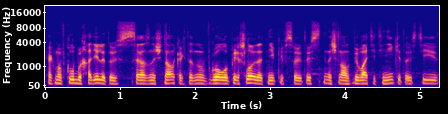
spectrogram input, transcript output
как мы в клубы ходили, то есть сразу начинал как-то, ну, в голову пришло этот ник и все, и, то есть начинал вбивать эти ники, то есть и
